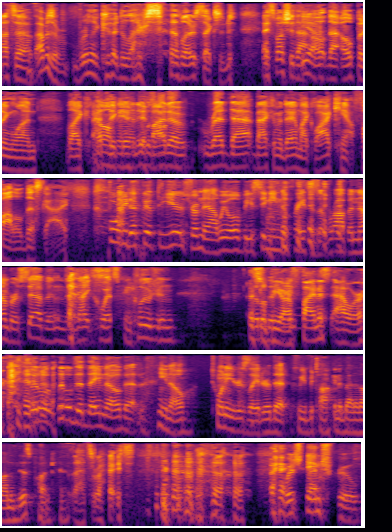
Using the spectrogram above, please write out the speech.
That's a that was a really good letter letter section, especially that Yeah. o- that opening one. Like I Oh, think man, if, if I'd have read that back in the day, I'm like, well, I can't follow this guy. 40 to 50 years from now, we will be singing the praises of Robin number seven, the Knight Quest conclusion. This Little will be did our they- finest hour. little little did they know that you know 20 years later that we'd be talking about it on this podcast That's right. which came true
